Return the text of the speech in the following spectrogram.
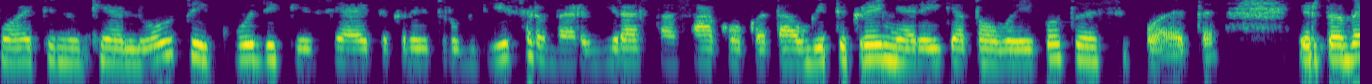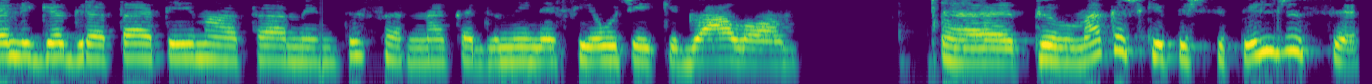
poetiniu keliu, tai kūdikis jai tikrai trukdys ir dar vyras tą sako, kad taugi tikrai nereikia to vaiko, tu esi poetė. Ir tada lygia greta ateina ta mintis, ar ne, kad jinai nesijaučia iki galo pilna kažkaip išsipildžiusi,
